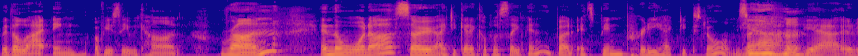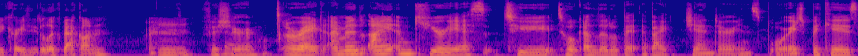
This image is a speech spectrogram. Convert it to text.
with the lightning, obviously we can't run in the water. So I did get a couple of sleep ins, but it's been pretty hectic storms. Yeah. Yeah. It'd be crazy to look back on. For sure. All right. I'm a, I am curious to talk a little bit about gender in sport because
